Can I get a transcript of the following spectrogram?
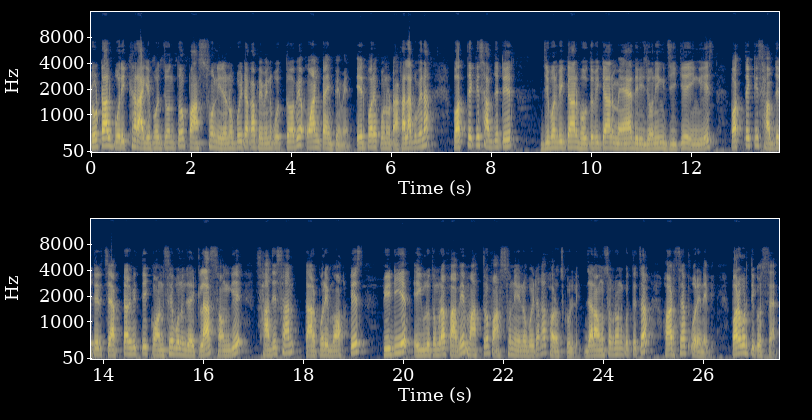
টোটাল পরীক্ষার আগে পর্যন্ত পাঁচশো নিরানব্বই টাকা পেমেন্ট করতে হবে ওয়ান টাইম পেমেন্ট এরপরে কোনো টাকা লাগবে না। প্রত্যেকটি সাবজেক্টের জীবনবিজ্ঞান ভৌতবিজ্ঞান ম্যাথ রিজনিং জিকে ইংলিশ প্রত্যেকটি সাবজেক্টের চ্যাপ্টার ভিত্তিক কনসেপ্ট অনুযায়ী ক্লাস সঙ্গে সাজেশান তারপরে মক টেস্ট পিডিএফ এইগুলো তোমরা পাবে মাত্র পাঁচশো নিরানব্বই টাকা খরচ করলে। যারা অংশগ্রহণ করতে চাও, হোয়াটসঅ্যাপ করে নেবে। পরবর্তী কোশ্চেন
